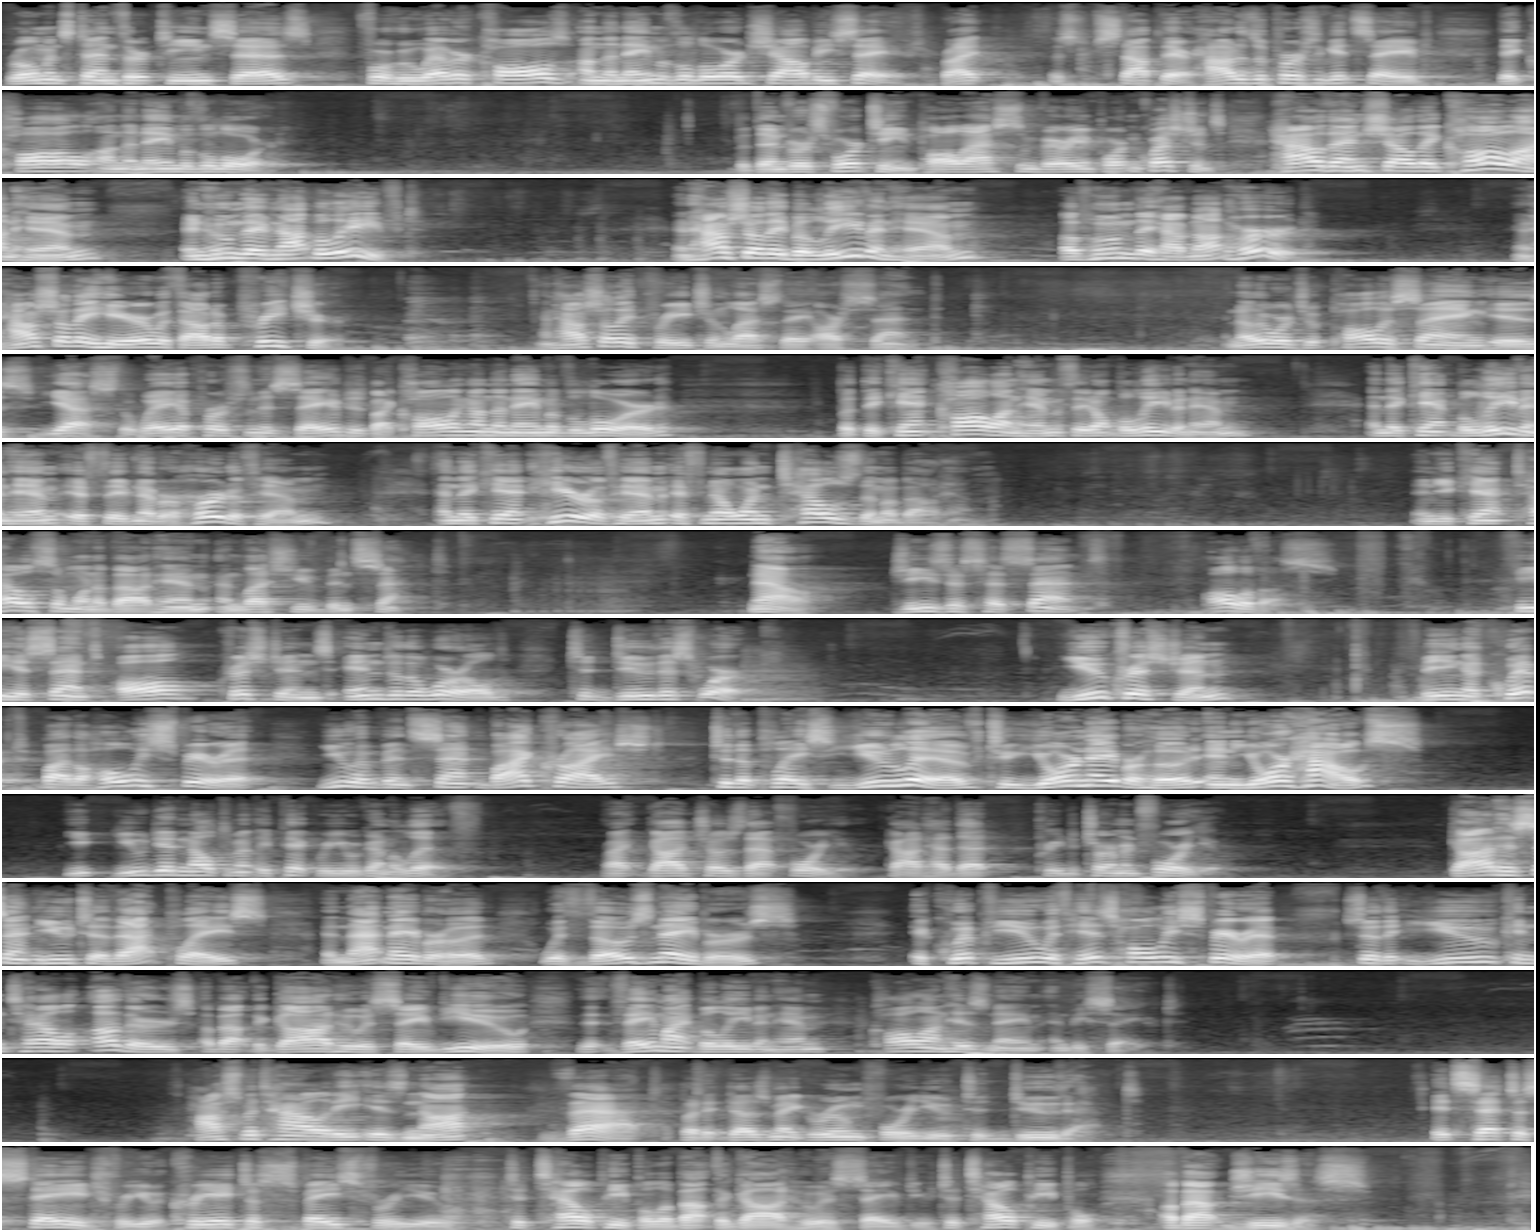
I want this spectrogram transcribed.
Romans 10:13 says, "For whoever calls on the name of the Lord shall be saved." Right? Let's stop there. How does a person get saved? They call on the name of the Lord. But then, verse 14, Paul asks some very important questions. How then shall they call on him in whom they've not believed? And how shall they believe in him of whom they have not heard? And how shall they hear without a preacher? And how shall they preach unless they are sent? In other words, what Paul is saying is yes, the way a person is saved is by calling on the name of the Lord, but they can't call on him if they don't believe in him, and they can't believe in him if they've never heard of him, and they can't hear of him if no one tells them about him. And you can't tell someone about him unless you've been sent. Now, Jesus has sent all of us. He has sent all Christians into the world to do this work. You, Christian, being equipped by the Holy Spirit, you have been sent by Christ to the place you live, to your neighborhood, and your house you, you didn't ultimately pick where you were going to live, right? God chose that for you. God had that predetermined for you. God has sent you to that place and that neighborhood with those neighbors, equipped you with His Holy Spirit so that you can tell others about the God who has saved you, that they might believe in Him, call on His name, and be saved. Hospitality is not that, but it does make room for you to do that. It sets a stage for you. It creates a space for you to tell people about the God who has saved you, to tell people about Jesus.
